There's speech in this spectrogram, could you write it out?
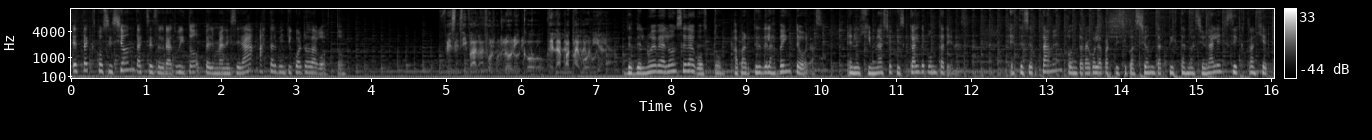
Esta exposición de acceso gratuito permanecerá hasta el 24 de agosto. Festival de la Patagonia. Desde el 9 al 11 de agosto, a partir de las 20 horas, en el Gimnasio Fiscal de Punta Arenas. Este certamen contará con la participación de artistas nacionales y extranjeros.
